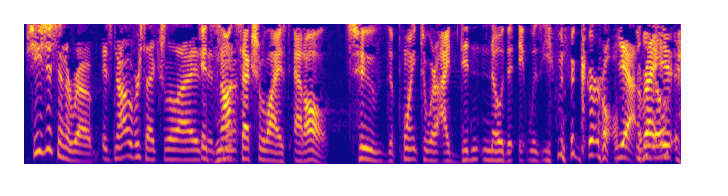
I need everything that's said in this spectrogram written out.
she's just in a robe. It's not over sexualized. It's, not, sexualized at all, to the point to where I didn't know that it was even a girl. Yeah, right. It-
